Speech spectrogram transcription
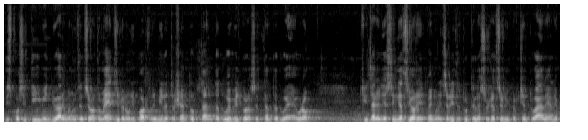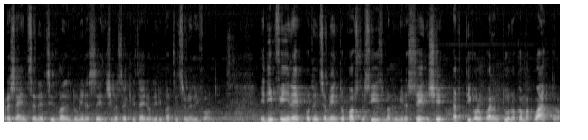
dispositivi individuali di manutenzione automezzi per un importo di 1.382,72 euro. Criterio di assegnazione vengono inserite tutte le associazioni in percentuale alle presenze nel sisma del 2016, questo è il criterio di ripartizione dei fondi. Ed infine potenziamento post sisma 2016, articolo 41,4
